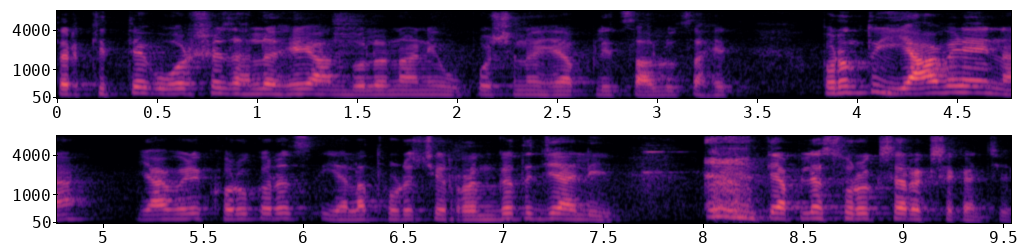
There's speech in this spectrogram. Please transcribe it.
तर कित्येक वर्ष झालं हे आंदोलन आणि उपोषणं हे आपली चालूच आहेत. परंतु यावेळी आहे ना यावेळी खरोखरच याला थोडीशी रंगत जी आली ती आपल्या सुरक्षा रक्षकांची.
